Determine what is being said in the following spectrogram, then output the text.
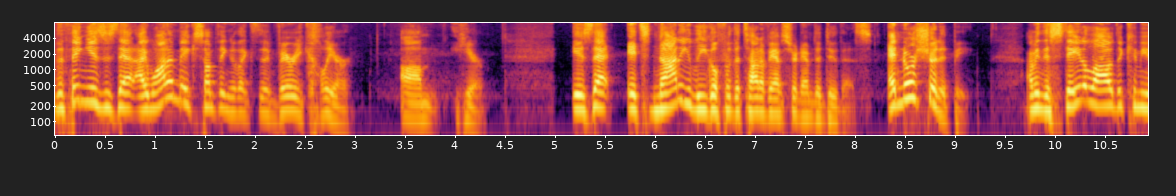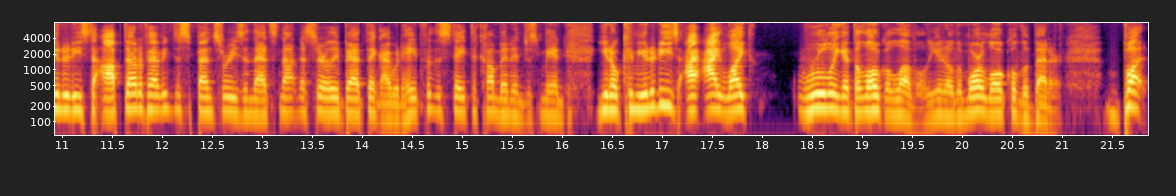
the thing is is that i want to make something like very clear um here is that it's not illegal for the town of amsterdam to do this and nor should it be I mean, the state allowed the communities to opt out of having dispensaries, and that's not necessarily a bad thing. I would hate for the state to come in and just, man, you know, communities, I, I like ruling at the local level. You know, the more local, the better. But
